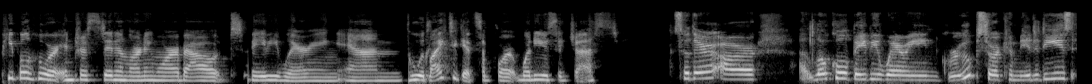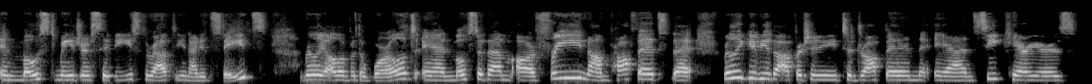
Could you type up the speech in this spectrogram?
people who are interested in learning more about baby wearing and who would like to get support. What do you suggest? So there are uh, local baby wearing groups or communities in most major cities throughout the United States, really all over the world, and most of them are free nonprofits that really give you the opportunity to drop in and see carriers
